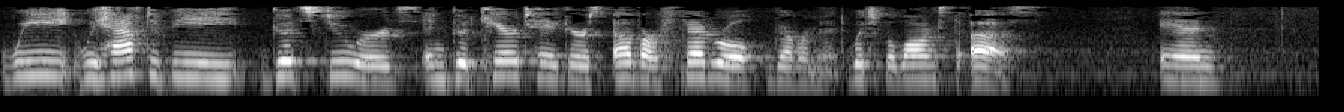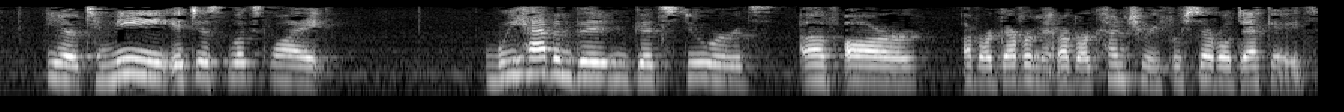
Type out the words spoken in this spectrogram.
we we have to be good stewards and good caretakers of our federal government, which belongs to us. And you know, to me, it just looks like we haven't been good stewards of our of our government, of our country for several decades.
